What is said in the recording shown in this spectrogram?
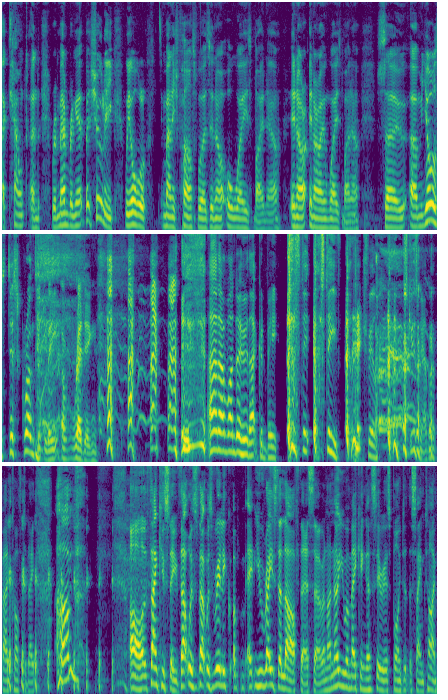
account and remembering it, but surely we all manage passwords in our all ways by now, in our in our own ways by now. So um, yours disgruntledly of Reading. and I wonder who that could be. Steve, Litchfield. Excuse me, I've got a bad cough today. Um, oh, thank you, Steve. That was that was really. Uh, you raised a laugh there, sir, and I know you were making a serious point at the same time.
